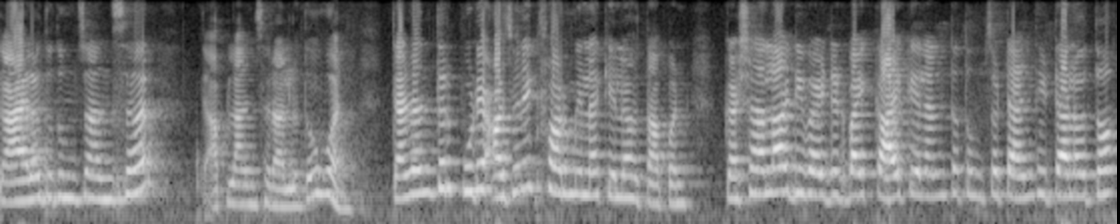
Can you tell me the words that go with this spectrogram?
काय आलं होतं तुमचं आन्सर आपला आन्सर आलं तो वन त्यानंतर पुढे अजून एक फॉर्म्युला केला होता आपण. कशाला डिवायडेड बाय काय केल्यानंतर तुमचं टॅन थिटा आलं होतं?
